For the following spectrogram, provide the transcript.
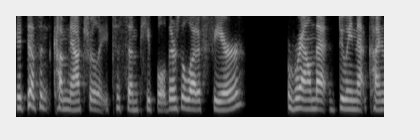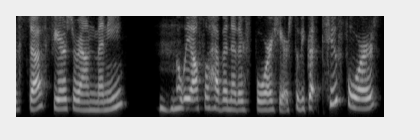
it doesn't come naturally to some people. There's a lot of fear around that, doing that kind of stuff, fears around money. Mm-hmm. But we also have another four here. So we've got two fours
